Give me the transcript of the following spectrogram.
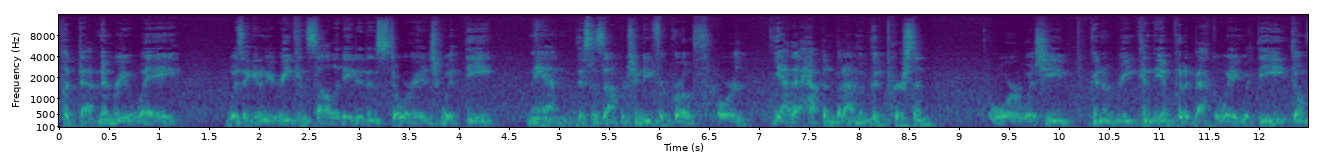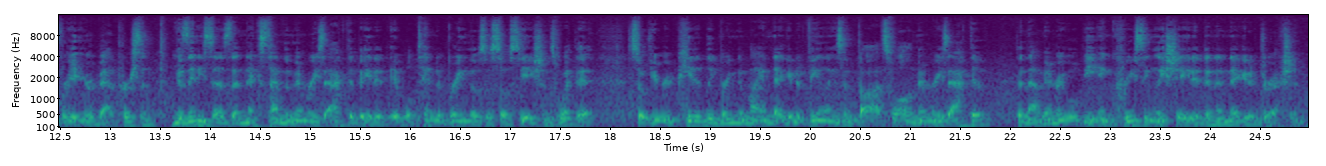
put that memory away, was it going to be reconsolidated in storage with the, "Man, this is an opportunity for growth," or "Yeah, that happened, but I'm a good person." Or was she going to re you know put it back away with the don't forget you're a bad person. Because then he says the next time the memory is activated it will tend to bring those associations with it. So if you repeatedly bring to mind negative feelings and thoughts while the memory is active then that memory will be increasingly shaded in a negative direction.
